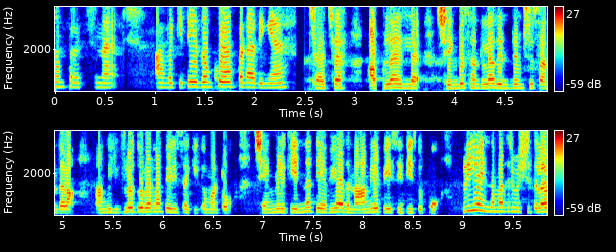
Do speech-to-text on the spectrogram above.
தான் பிரச்சனை. அவகிட்ட எதுவும் கோவப்படாதீங்க. சேச்சே அப்படிலாம் இல்ல. செங்க சண்டைலாம் ரெண்டு நிமிஷம் சண்டை தான் நாங்க இவ்வளவு தூரம் எல்லாம் பெருசாக்கிக்க மாட்டோம் எங்களுக்கு என்ன தேவையோ அதை நாங்களே பேசி தீர்த்துப்போம். பிரியா இந்த மாதிரி விஷயத்துல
